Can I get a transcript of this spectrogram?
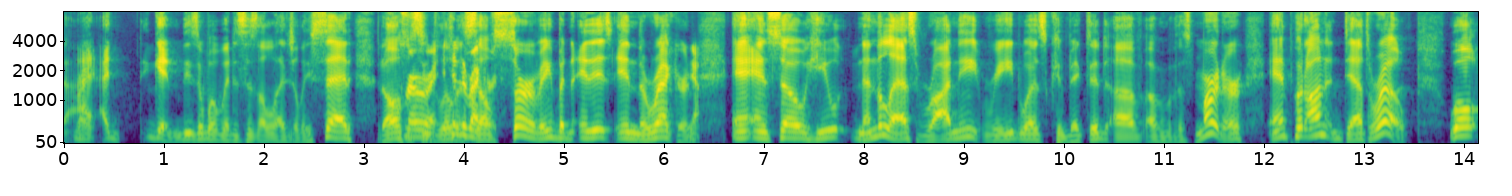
Right. I, I, again, these are what witnesses allegedly said. It also Right, seems right. a little bit self-serving, but it is in the record. Yeah. And, and so he, nonetheless, Rodney Reed was convicted of, of this murder and put on death row. Well,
